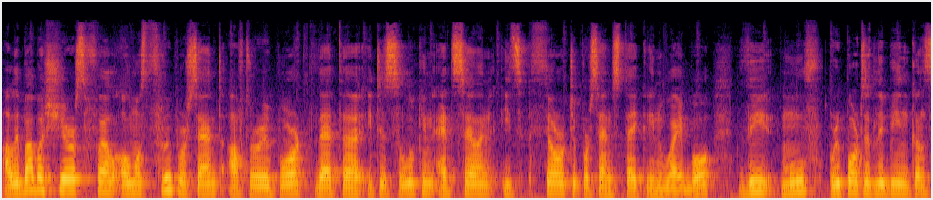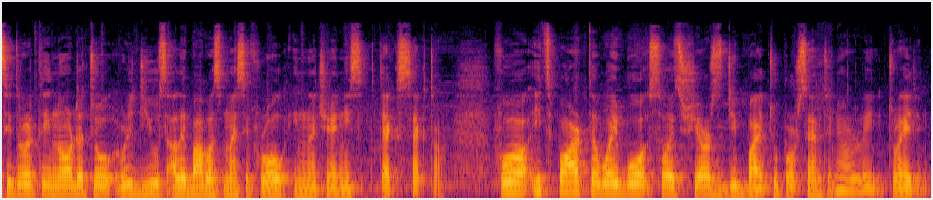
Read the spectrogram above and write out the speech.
Alibaba shares fell almost 3% after a report that uh, it is looking at selling its 30% stake in Weibo, the move reportedly being considered in order to reduce Alibaba's massive role in the Chinese tech sector. For its part, Weibo saw its shares dip by 2% in early trading.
